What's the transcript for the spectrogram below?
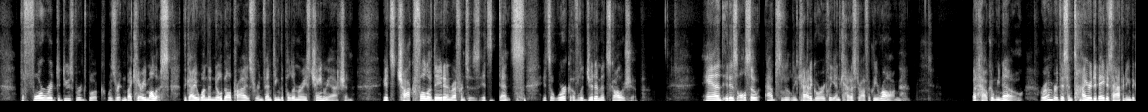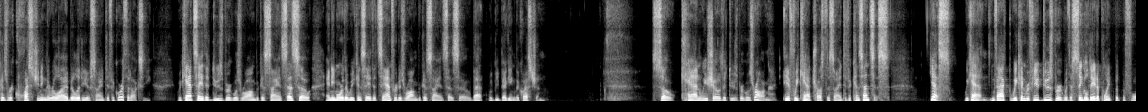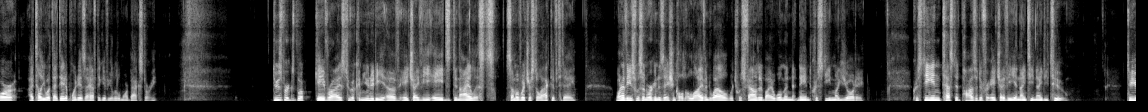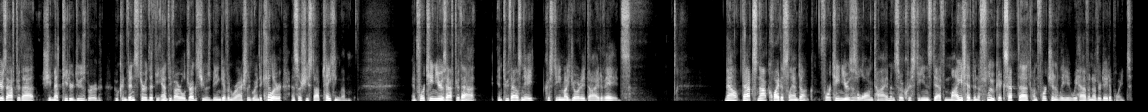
The foreword to Duesberg's book was written by Kary Mullis, the guy who won the Nobel Prize for inventing the polymerase chain reaction. It's chock full of data and references. It's dense. It's a work of legitimate scholarship. And it is also absolutely categorically and catastrophically wrong. But how can we know? Remember, this entire debate is happening because we're questioning the reliability of scientific orthodoxy. We can't say that Duesberg was wrong because science says so any more than we can say that Sanford is wrong because science says so. That would be begging the question. So, can we show that Duesberg was wrong if we can't trust the scientific consensus? Yes, we can. In fact, we can refute Duesberg with a single data point, but before I tell you what that data point is, I have to give you a little more backstory. Duesberg's book gave rise to a community of HIV AIDS denialists some of which are still active today. One of these was an organization called Alive and Well, which was founded by a woman named Christine Maggiore. Christine tested positive for HIV in 1992. Two years after that, she met Peter Duesberg, who convinced her that the antiviral drugs she was being given were actually going to kill her, and so she stopped taking them. And 14 years after that, in 2008, Christine Maggiore died of AIDS. Now, that's not quite a slam dunk. 14 years is a long time, and so Christine's death might have been a fluke, except that unfortunately we have another data point.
